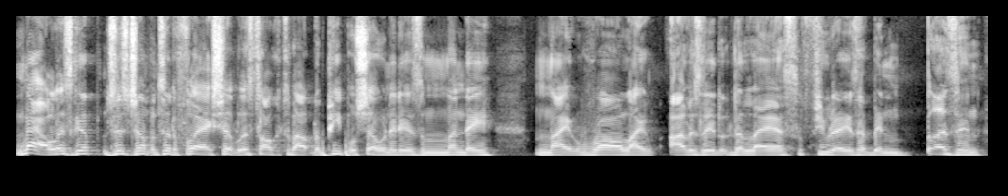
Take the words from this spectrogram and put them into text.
Now let's get just jump into the flagship. Let's talk about the People Show, and it is Monday Night Raw. Like obviously, the, last few days have been buzzing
